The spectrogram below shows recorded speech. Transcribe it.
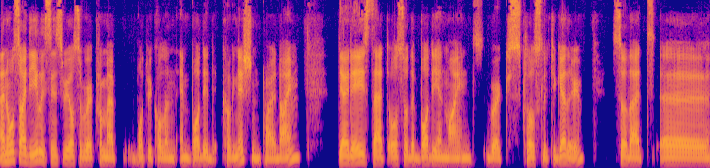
and also ideally since we also work from a what we call an embodied cognition paradigm the idea is that also the body and mind works closely together so that uh,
